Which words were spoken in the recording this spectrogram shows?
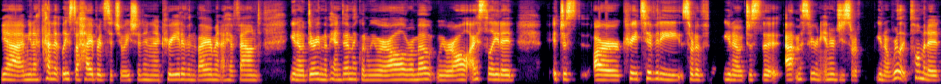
yeah. I mean, a kind of at least a hybrid situation in a creative environment. I have found, you know, during the pandemic when we were all remote, we were all isolated. It just our creativity sort of, you know, just the atmosphere and energy sort of you know really plummeted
